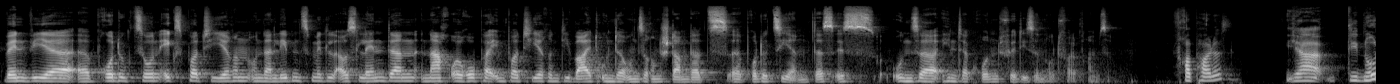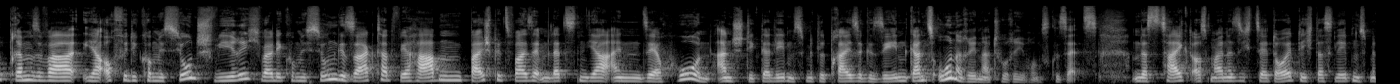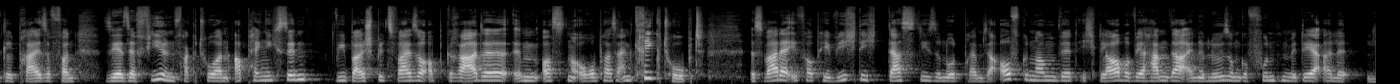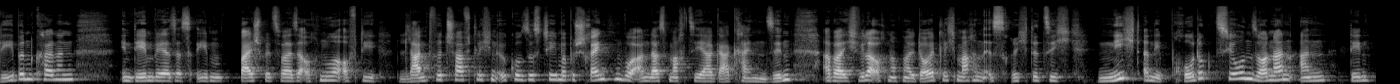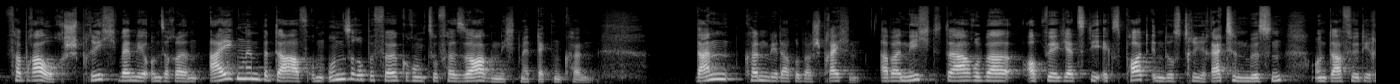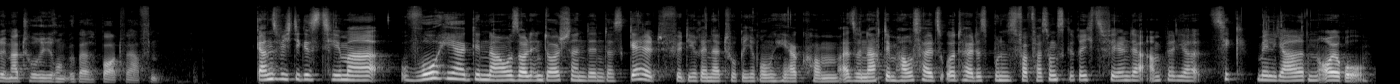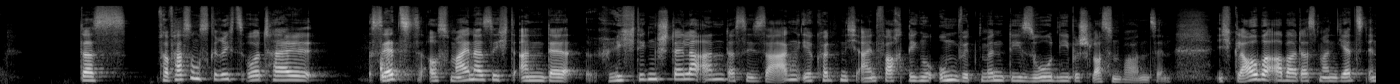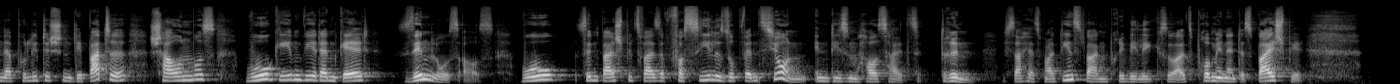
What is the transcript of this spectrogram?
wenn wir äh, Produktion exportieren und dann Lebensmittel aus Ländern nach Europa importieren, die weit unter unseren Standards äh, produzieren. Das ist unser Hintergrund für diese Notfallbremse. Frau Paulus? Ja, die Notbremse war ja auch für die Kommission schwierig, weil die Kommission gesagt hat, wir haben beispielsweise im letzten Jahr einen sehr hohen Anstieg der Lebensmittelpreise gesehen, ganz ohne Renaturierungsgesetz. Und das zeigt aus meiner Sicht sehr deutlich, dass Lebensmittelpreise von sehr, sehr vielen Faktoren abhängig sind, wie beispielsweise, ob gerade im Osten Europas ein Krieg tobt. Es war der EVP wichtig, dass diese Notbremse aufgenommen wird. Ich glaube, wir haben da eine Lösung gefunden, mit der alle leben können, indem wir es eben beispielsweise auch nur auf die landwirtschaftlichen Ökosysteme beschränken. Woanders macht sie ja gar keinen Sinn. Aber ich will auch noch mal deutlich machen, es richtet sich nicht an die Produktion, sondern an den Verbrauch. Sprich, wenn wir unseren eigenen Bedarf, um unsere Bevölkerung zu versorgen, nicht mehr decken können dann können wir darüber sprechen, aber nicht darüber, ob wir jetzt die Exportindustrie retten müssen und dafür die Renaturierung über Bord werfen. Ganz wichtiges Thema, woher genau soll in Deutschland denn das Geld für die Renaturierung herkommen? Also nach dem Haushaltsurteil des Bundesverfassungsgerichts fehlen der Ampel ja zig Milliarden Euro. Das Verfassungsgerichtsurteil setzt aus meiner Sicht an der richtigen Stelle an, dass Sie sagen, ihr könnt nicht einfach Dinge umwidmen, die so nie beschlossen worden sind. Ich glaube aber, dass man jetzt in der politischen Debatte schauen muss, wo geben wir denn Geld sinnlos aus. Wo sind beispielsweise fossile Subventionen in diesem Haushalt drin? Ich sage jetzt mal Dienstwagenprivileg so als prominentes Beispiel.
